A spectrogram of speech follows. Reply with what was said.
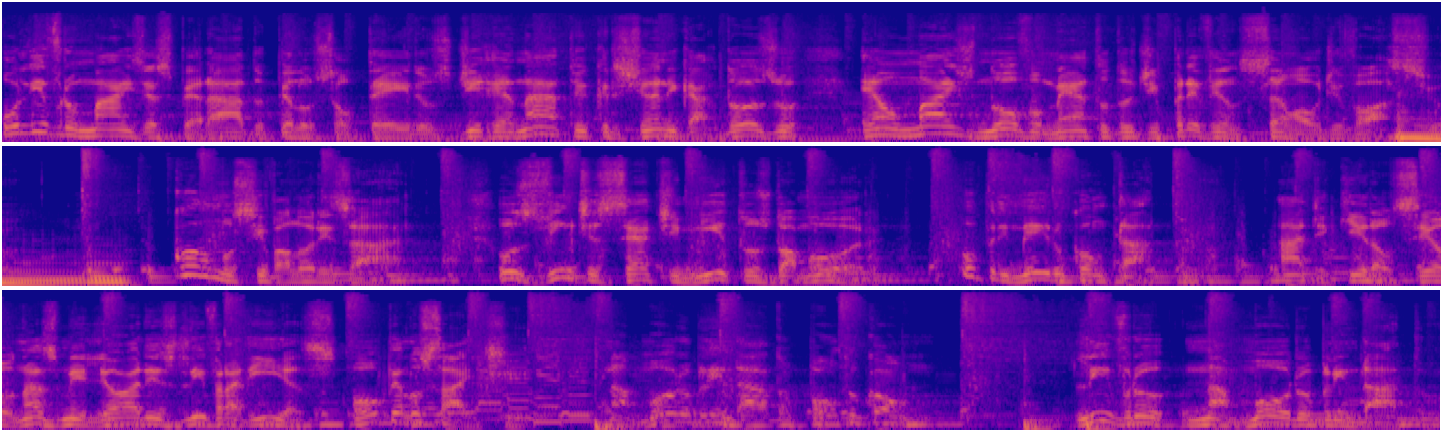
O livro mais esperado pelos solteiros de Renato e Cristiane Cardoso é o mais novo método de prevenção ao divórcio. Como se valorizar? Os 27 mitos do amor. O primeiro contato. Adquira o seu nas melhores livrarias ou pelo site namoroblindado.com. Livro Namoro Blindado.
